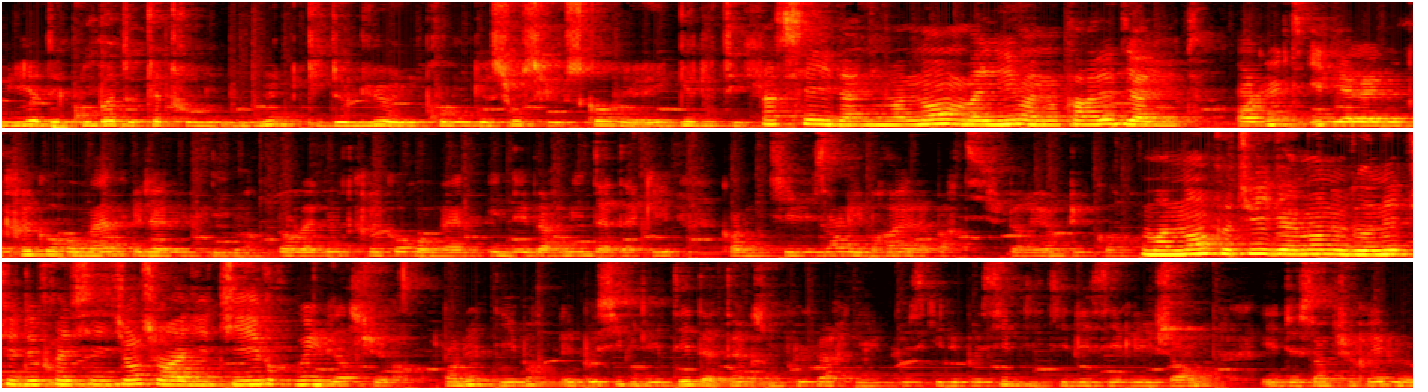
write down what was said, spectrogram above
Il y a des combats de 4 minutes qui donnent lieu à une prolongation si le score est à égalité. Merci. Et maintenant, Maïli va nous parler de la lutte. En lutte, il y a la lutte gréco-romaine et la lutte libre. Dans la lutte gréco-romaine, il n'est permis d'attaquer qu'en utilisant les bras et la partie supérieure du corps. Maintenant, peux-tu également nous donner plus de précisions sur la lutte libre? Oui, bien sûr. En lutte libre, les possibilités d'attaque sont plus variées, puisqu'il est possible d'utiliser les jambes et de ceinturer le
